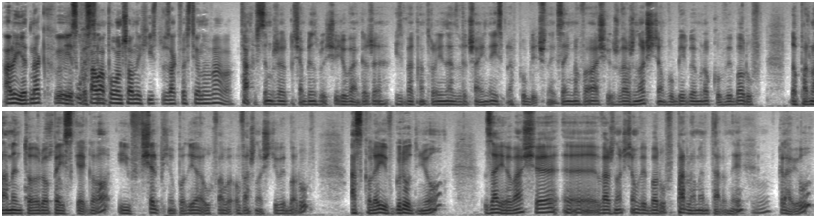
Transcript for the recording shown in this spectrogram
ale jednak y, Jest uchwała kwestion- połączonych izb zakwestionowała. Tak, z tym, że chciałbym zwrócić uwagę, że Izba Kontroli Nadzwyczajnej i Spraw Publicznych zajmowała się już ważnością w ubiegłym roku wyborów do Parlamentu Europejskiego i w sierpniu podjęła uchwałę o ważności wyborów, a z kolei w grudniu zajęła się e, ważnością wyborów parlamentarnych w kraju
